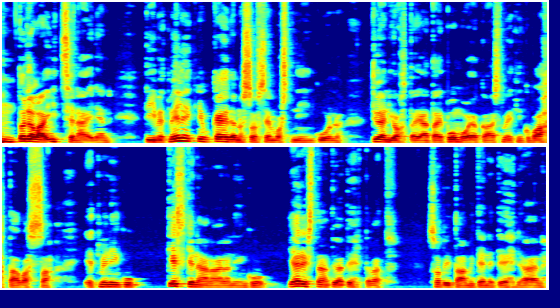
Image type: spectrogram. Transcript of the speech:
todella itsenäinen tiimi. Et meillä ei niin kuin, käytännössä ole semmoista niin kuin, työnjohtajaa tai pomoa, joka olisi meitä niin kuin, vahtaavassa. Että me niin kuin, keskenään aina niin kuin, järjestetään työtehtävät, sovitaan miten ne tehdään.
